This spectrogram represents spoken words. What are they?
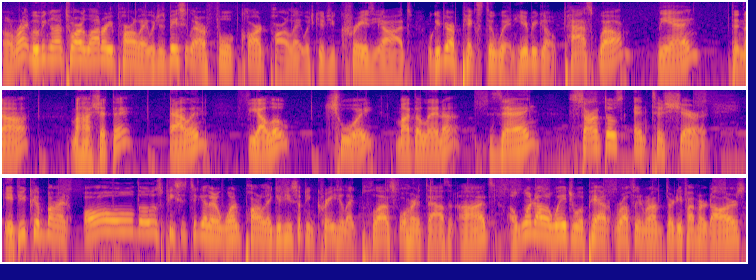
All right, moving on to our lottery parlay, which is basically our full card parlay, which gives you crazy odds. We'll give you our picks to win. Here we go. Pascual, Liang, Dana, Maheshate, Allen, Fialho, Choi, Magdalena, Zhang, Santos, and Teixeira. If you combine all those pieces together in one parlay, it gives you something crazy like plus 400,000 odds. A $1 wager will pay out roughly around $3,500.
